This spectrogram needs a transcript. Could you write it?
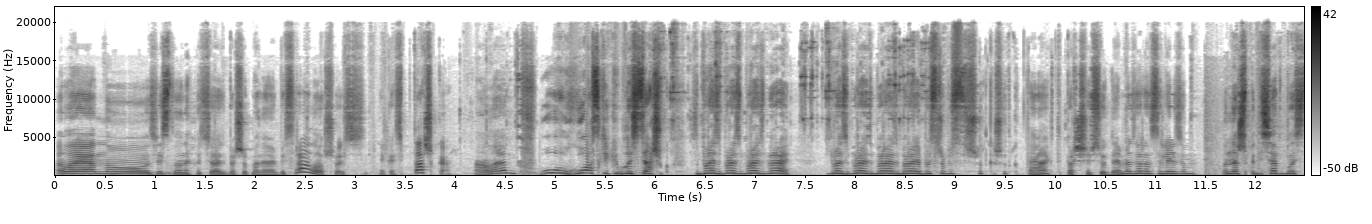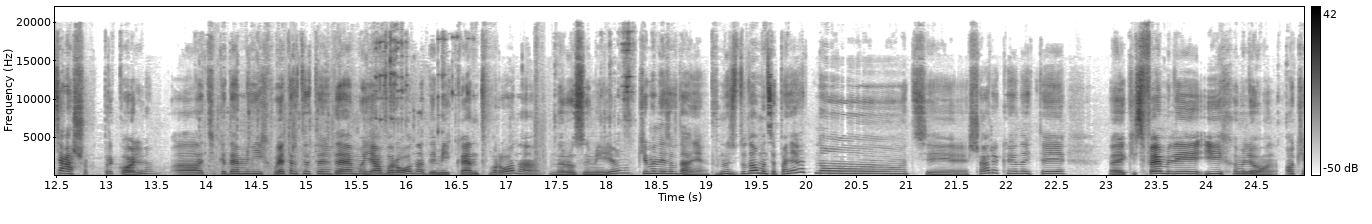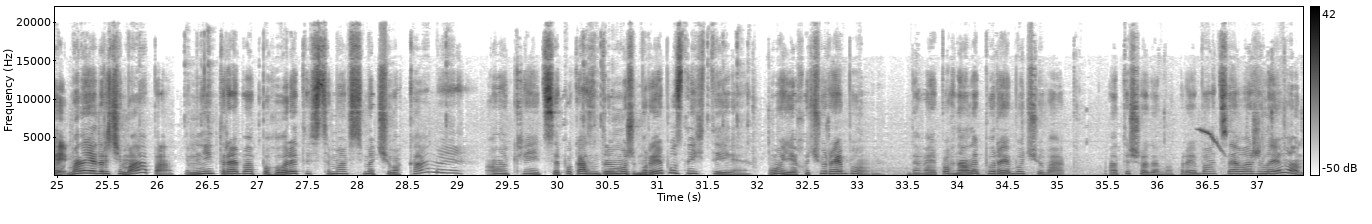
Але, ну, звісно, не хотілося б, щоб мене обісрало щось, якась пташка. Але. Ого, скільки блистяшок! Збирай, збирай, збирай, збирай! Збирай, збирай, збирай, збирай, быстро, быстро, швидко, швидко. Так, тепер ще сюди ми зараз заліземо. У мене ж 50 блистяшок. Прикольно. А тільки де мені їх витратити? Де моя ворона, де мій кент ворона? Не розумію. Які мене завдання? Повернусь додому, це понятно. Ці шарики знайти. е, Якісь фемілі і хамелеон. Окей, в мене є, до речі, мапа, і мені треба поговорити з цими всіма чуваками. Окей, це показано, де ми можемо рибу знайти. О, я хочу рибу. Давай, погнали по рибу, чувак. А ти що дамо? Риба, це важливо.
